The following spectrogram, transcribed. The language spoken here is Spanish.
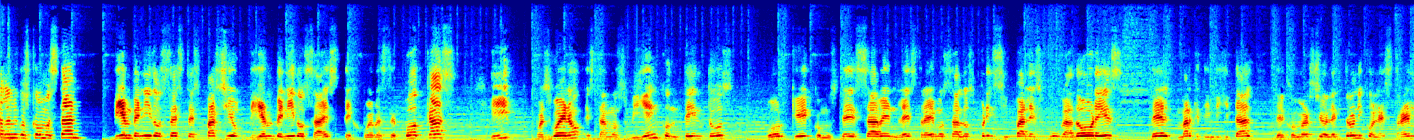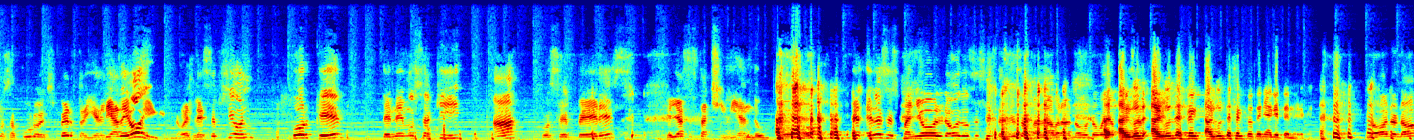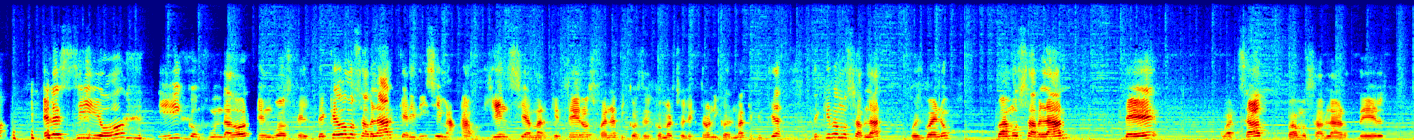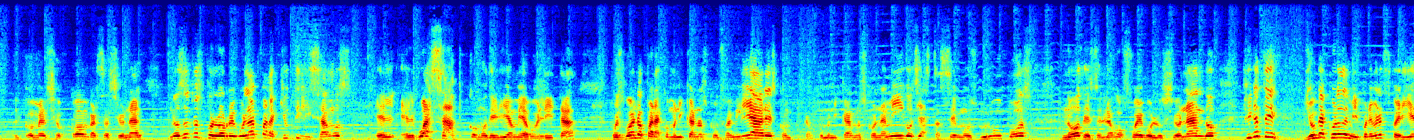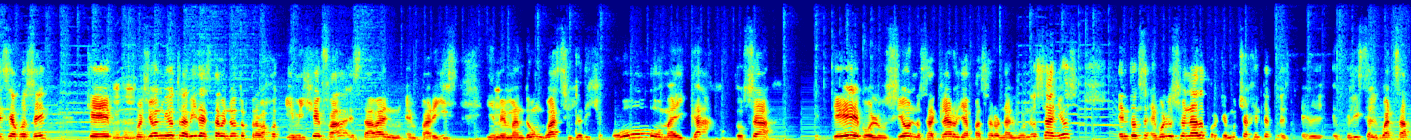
tal amigos? ¿Cómo están? Bienvenidos a este espacio, bienvenidos a este jueves de podcast y pues bueno, estamos bien contentos porque como ustedes saben les traemos a los principales jugadores del marketing digital, del comercio electrónico, les traemos a puro experto y el día de hoy no es la excepción porque tenemos aquí a José Pérez, que ya se está chiviando un poco. él, es español, ¿no? No sé si entendió esa palabra, no, no voy a ¿Algún, algún, defecto, algún defecto tenía que tener. No, no, no. Él es CEO y cofundador en Gospel. ¿De qué vamos a hablar, queridísima audiencia, marqueteros, fanáticos del comercio electrónico, del marketing? ¿De qué vamos a hablar? Pues bueno, vamos a hablar de WhatsApp, vamos a hablar del el comercio conversacional. Nosotros por lo regular, ¿para qué utilizamos el, el WhatsApp, como diría mi abuelita? Pues bueno, para comunicarnos con familiares, con, comunicarnos con amigos, ya hasta hacemos grupos, ¿no? Desde luego fue evolucionando. Fíjate, yo me acuerdo de mi primera experiencia, José, que pues yo en mi otra vida estaba en otro trabajo y mi jefa estaba en, en París y me mandó un WhatsApp y yo dije, oh my God, o sea, qué evolución, o sea, claro, ya pasaron algunos años, entonces evolucionado porque mucha gente pues, utiliza el WhatsApp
